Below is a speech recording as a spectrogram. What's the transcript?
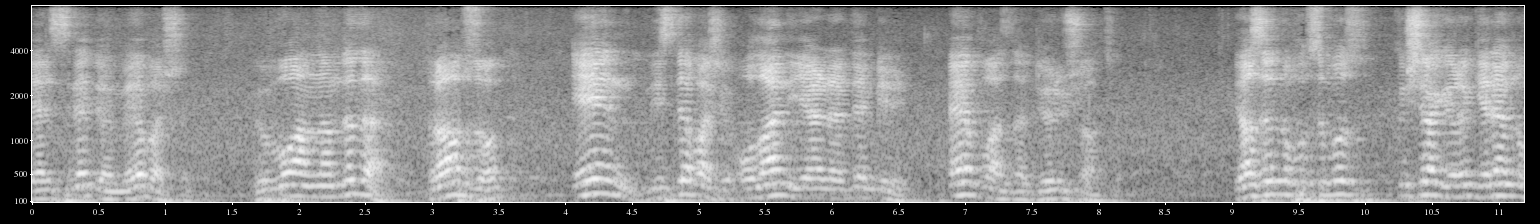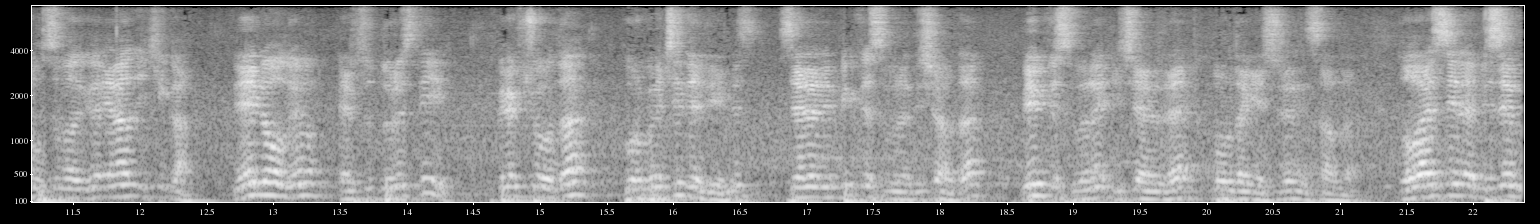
tersine dönmeye başladı. Ve bu anlamda da Trabzon en liste başı olan yerlerden biri. En fazla dönüş atıyor. Yazın nüfusumuz kışa göre genel nüfusuma göre en az iki kat. Neyle oluyor? Hepsi turist değil. Pek çoğu da gurbetçi dediğimiz senenin bir kısmını dışarıda, bir kısmını içeride burada geçiren insanlar. Dolayısıyla bizim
